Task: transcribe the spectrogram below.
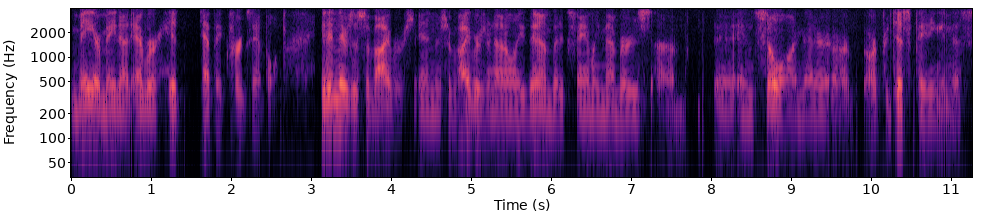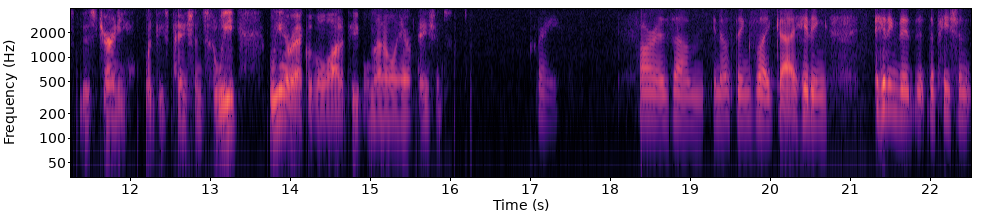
may or may not ever hit Epic, for example. And then there's the survivors, and the survivors are not only them, but it's family members, um, and so on that are, are, are participating in this this journey with these patients. So we we interact with a lot of people, not only our patients. Right. As far as um, you know, things like uh, hitting hitting the, the, the patient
